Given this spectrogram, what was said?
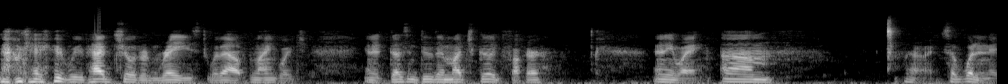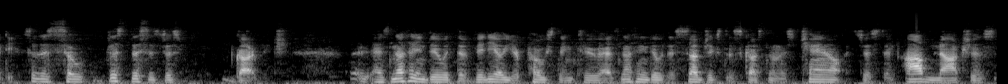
Okay, we've had children raised without language and it doesn't do them much good, fucker. Anyway, um, all right. So what an idiot. So this, so this, this is just garbage. It has nothing to do with the video you're posting to. It has nothing to do with the subjects discussed on this channel. It's just an obnoxious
